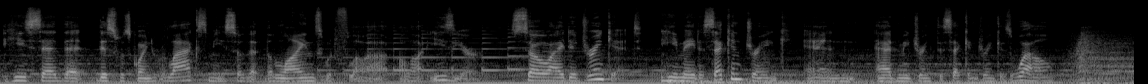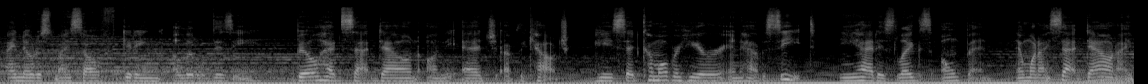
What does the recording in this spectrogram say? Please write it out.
He said that this was going to relax me so that the lines would flow out a lot easier. So I did drink it. He made a second drink and had me drink the second drink as well. I noticed myself getting a little dizzy. Bill had sat down on the edge of the couch. He said, Come over here and have a seat. He had his legs open, and when I sat down, I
